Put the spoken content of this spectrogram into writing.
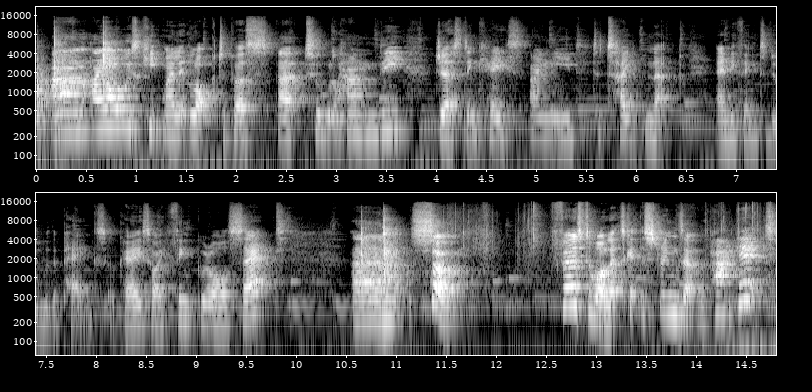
And I always keep my little octopus uh, tool handy, just in case I need to tighten up anything to do with the pegs, okay? So I think we're all set. Um, so, first of all, let's get the strings out of the packet.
